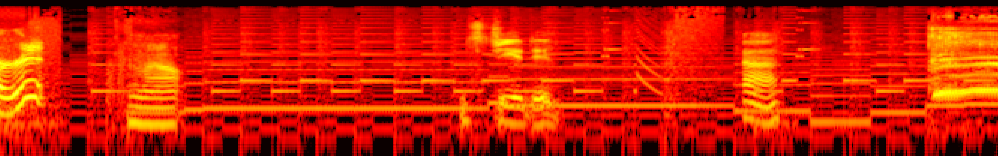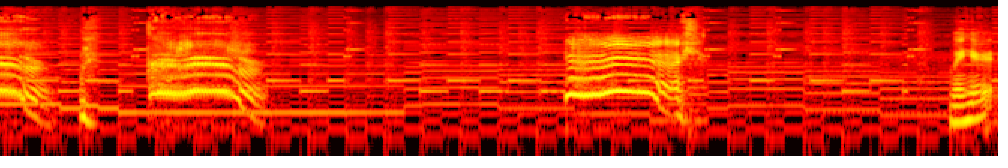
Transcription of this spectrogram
Burret? No. It's Geodude. Uh. Let me hear it.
